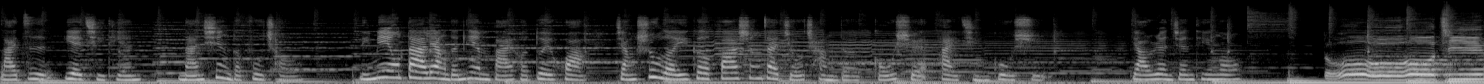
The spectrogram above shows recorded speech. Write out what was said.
来自叶启田《男性的复仇》，里面用大量的念白和对话，讲述了一个发生在酒场的狗血爱情故事，要认真听哦。多情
